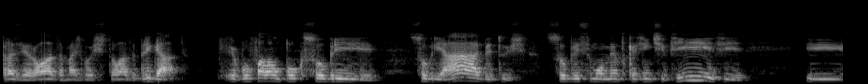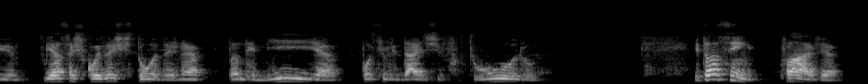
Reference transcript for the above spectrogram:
prazerosa, mais gostosa. Obrigado. Eu vou falar um pouco sobre sobre hábitos, sobre esse momento que a gente vive e, e essas coisas todas, né? Pandemia, possibilidades de futuro. Então assim, Flávia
